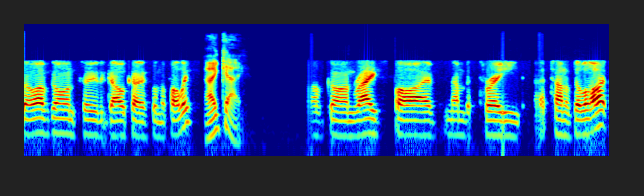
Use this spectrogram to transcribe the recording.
so I've gone to the Gold Coast on the Poly. okay, I've gone race five, number three, a ton of delight.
